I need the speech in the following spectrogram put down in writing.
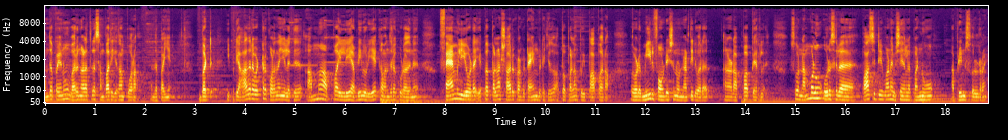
அந்த பையனும் வருங்காலத்தில் சம்பாதிக்க தான் போகிறான் அந்த பையன். பட் இப்படி ஆதரவற்ற குழந்தைங்களுக்கு அம்மா அப்பா இல்லையே அப்படின்னு ஒரு ஏக்கம் வந்துடக்கூடாதுன்னு ஃபேமிலியோட எப்பப்பெல்லாம் ஷாருக் கானுக்கு டைம் கிடைக்கிதோ அப்பப்பெல்லாம் போய் பார்ப்பாராம் அவரோட மீர் ஃபவுண்டேஷன் ஒன்று நடத்திட்டு வர்றார் அவனோட அப்பா பேரில். ஸோ நம்மளும் ஒரு சில பாசிட்டிவான விஷயங்களை பண்ணுவோம் அப்படின்னு சொல்கிறேன்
